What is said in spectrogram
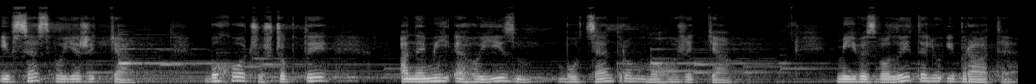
і все своє життя, бо хочу, щоб Ти, а не мій егоїзм, був центром мого життя. Мій визволителю і брате,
